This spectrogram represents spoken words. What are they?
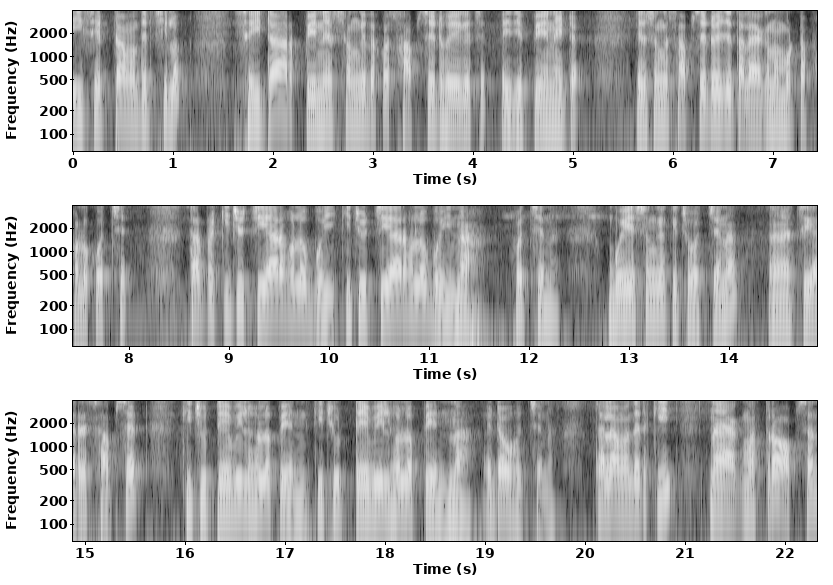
এই সেটটা আমাদের ছিল। সেইটা আর পেনের সঙ্গে দেখো সাবসেট হয়ে গেছে। এই যে পেন এটা, এর সঙ্গে সাবসেট হয়েছে, তাহলে এক নম্বরটা ফলো করছে। তারপরে কিছু চেয়ার হলো বই। কিছু চেয়ার হলো বই। না, হচ্ছে না। বইয়ের সঙ্গে কিছু হচ্ছে না। চেয়ারের সাবসেট কিছু টেবিল হলো পেন কিছু টেবিল হলো পেন না, এটাও হচ্ছে না। তাহলে আমাদের কি? না, একমাত্র অপশান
